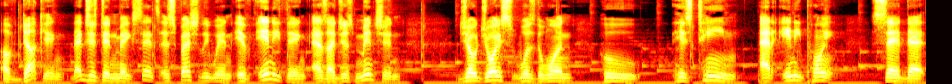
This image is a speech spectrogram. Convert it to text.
of ducking, that just didn't make sense, especially when, if anything, as I just mentioned, Joe Joyce was the one who his team at any point said that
